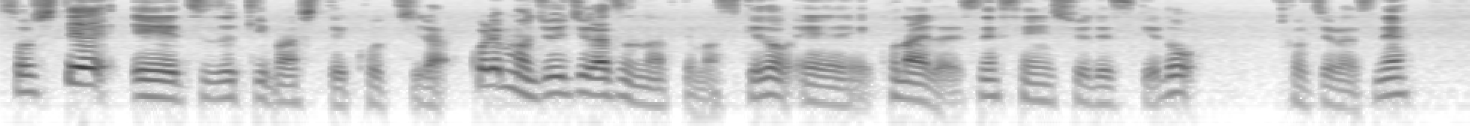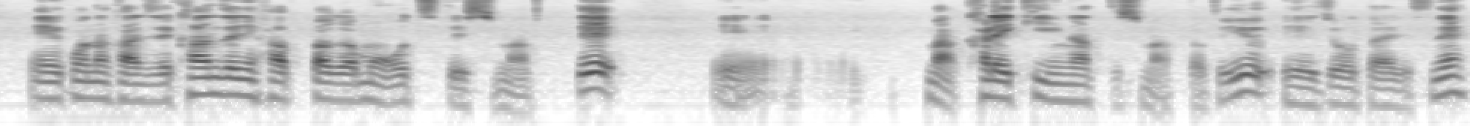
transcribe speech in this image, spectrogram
そして、えー、続きましてこちら。これも11月になってますけど、えー、この間ですね、先週ですけど、こちらですね。えー、こんな感じで完全に葉っぱがもう落ちてしまって、え、まあ、枯れ木になってしまったという、え、状態ですね。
